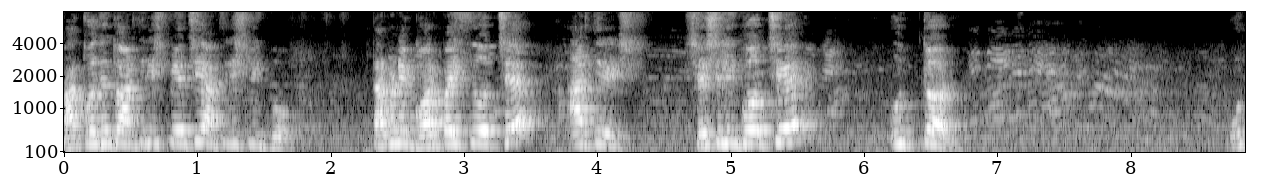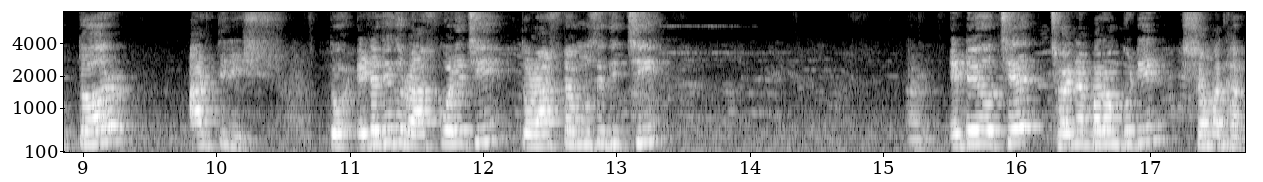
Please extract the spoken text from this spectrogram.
ভাগফল যেহেতু আটত্রিশ পেয়েছি, আটত্রিশ লিখব। তার মানে গড় পাইছি হচ্ছে আটত্রিশ। শেষে লিখব হচ্ছে উত্তর। উত্তর আটত্রিশ। তো এটা যেহেতু রাফ করেছি, তো রাফটা মুছে দিচ্ছি। এটাই হচ্ছে ছয় নাম্বার অঙ্কটির সমাধান।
